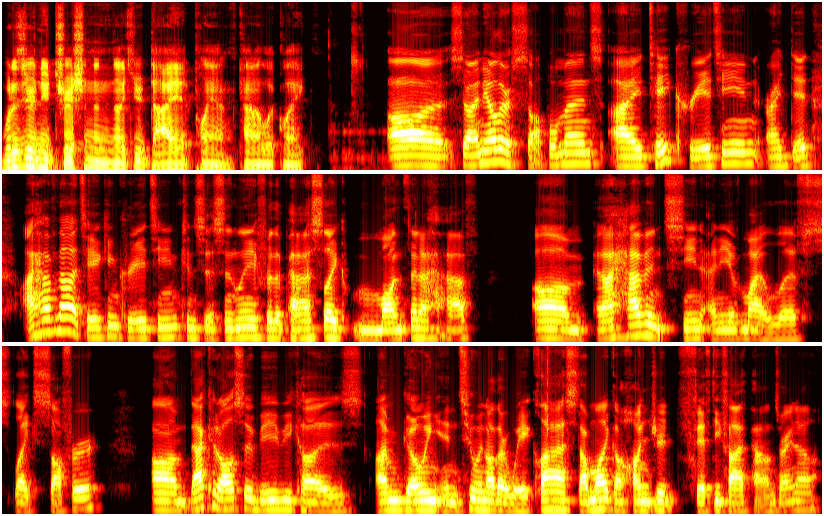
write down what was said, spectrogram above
what does your nutrition and like your diet plan kind of look like? Uh, so any other supplements? I take creatine, or I did. I have not taken creatine consistently for the past like month and a half. Um, and I haven't seen any of my lifts like suffer. Um, that could also be because I'm going into another weight class. I'm like 155 pounds right now.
